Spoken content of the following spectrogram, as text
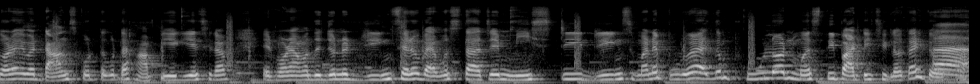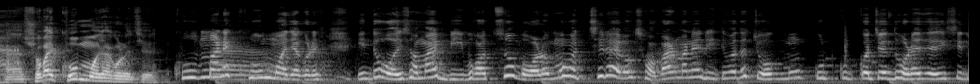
করা এবার ডান্স করতে করতে হাঁপিয়ে গিয়েছিলাম। এরপরে আমাদের জন্য ড্রিঙ্কসেরও ব্যবস্থা আছে মিষ্টি ড্রিঙ্কস মানে পুরো একদম ফুল অন মস্তি পার্টি ছিল তাই তো? হ্যাঁ। সবাই খুব মজা করেছে। খুব মানে খুব মজা করেছে। কিন্তু ওই সময় বিভৎস গরমও হচ্ছিল এবং সবার মানে রীতিমতো চোখ মুখ কুটকুট করছে ধরে যাইছিল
